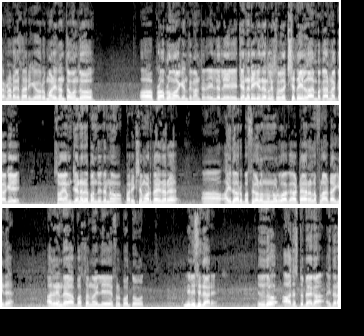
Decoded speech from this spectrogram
ಕರ್ನಾಟಕ ಸಾರಿಗೆಯವರು ಮಾಡಿದಂತ ಒಂದು ಪ್ರಾಬ್ಲಮ್ ಆಗಿ ಅಂತ ಕಾಣ್ತದೆ ಇದರಲ್ಲಿ ಜನರಿಗೆ ಇದರಲ್ಲಿ ಸುರಕ್ಷತೆ ಇಲ್ಲ ಎಂಬ ಕಾರಣಕ್ಕಾಗಿ ಸ್ವಯಂ ಜನರೇ ಬಂದು ಇದನ್ನು ಪರೀಕ್ಷೆ ಮಾಡ್ತಾ ಇದ್ದಾರೆ. ಐದಾರು ಬಸ್ಸುಗಳನ್ನು ನೋಡುವಾಗ ಟೈರ್ ಎಲ್ಲ ಫ್ಲಾಟ್ ಆಗಿದೆ. ಅದರಿಂದ ಬಸ್ಸನ್ನು ಇಲ್ಲಿ ಸ್ವಲ್ಪ ಹೊತ್ತು ನಿಲ್ಲಿಸಿದ್ದಾರೆ. ಇದು ಆದಷ್ಟು ಬೇಗ ಇದರ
